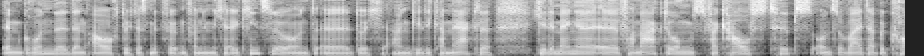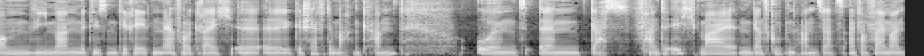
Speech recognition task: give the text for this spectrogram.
im Grunde dann auch durch das Mitwirken von dem Michael Kienzle und äh, durch Angelika Merkel jede Menge äh, Vermarktungs-, Verkaufstipps und so weiter bekommen, wie man mit diesen Geräten erfolgreich äh, äh, Geschäfte machen kann. Und ähm, das fand ich mal einen ganz guten Ansatz. Einfach weil man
